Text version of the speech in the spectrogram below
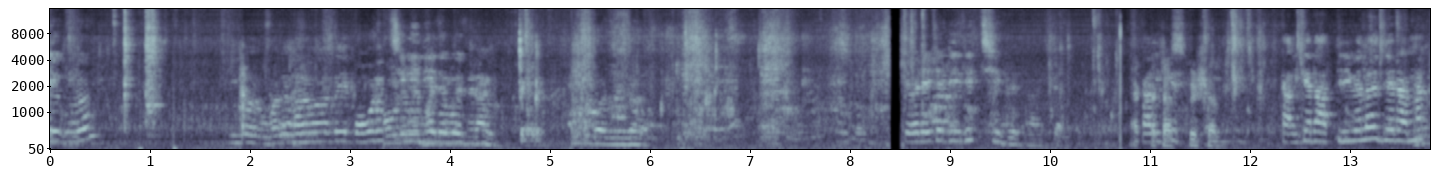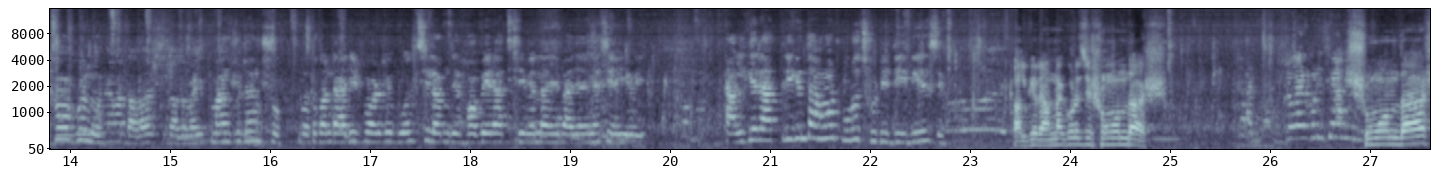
দেবো। এবারে এটা দিয়ে দিচ্ছি। একটা স্পেশাল কালকে রাত্রিবেলায় যে রান্না খাওয়া হলো মাংস টাংস গতকাল ডায়েরির পর্বে বলছিলাম যে হবে রাত্রিবেলায় বাজারে গেছে এই ওই। কালকে রাত্রি কিন্তু আমার পুরো ছুটি দিয়ে দিয়েছে। কালকে রান্না করেছে সুমন দাস। সুমন দাস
